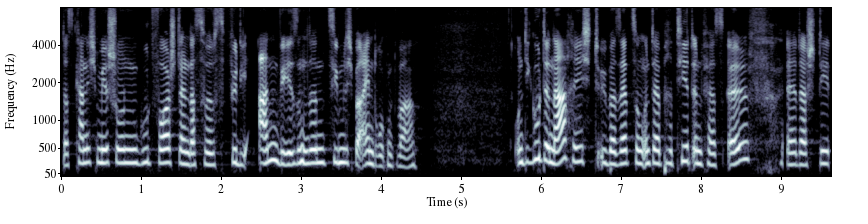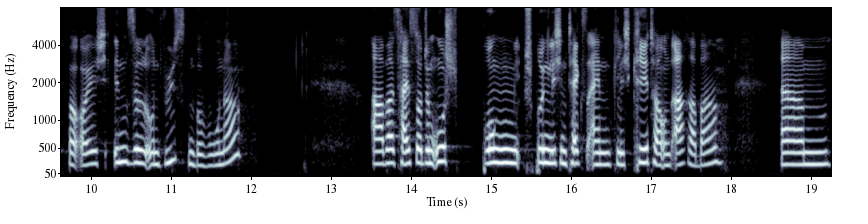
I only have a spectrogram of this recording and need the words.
das kann ich mir schon gut vorstellen, dass es für die Anwesenden ziemlich beeindruckend war. Und die gute Nachricht, Übersetzung interpretiert in Vers 11, äh, da steht bei euch Insel- und Wüstenbewohner. Aber es heißt dort im ursprünglichen Text eigentlich Kreter und Araber. Ähm,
